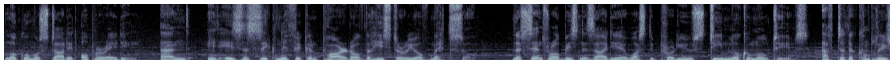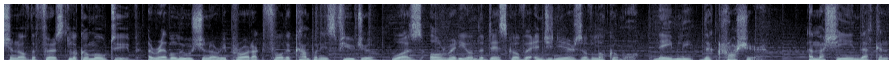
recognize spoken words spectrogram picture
Lokomo started operating and it is a significant part of the history of Metso. The central business idea was to produce steam locomotives. After the completion of the first locomotive, a revolutionary product for the company's future was already on the desk of the engineers of Lokomo, namely the crusher. A machine that can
